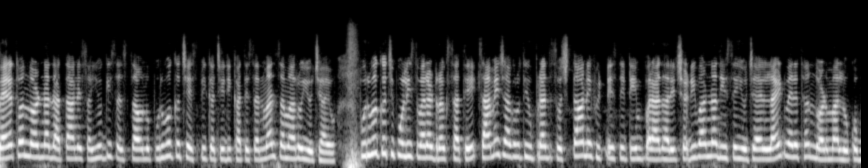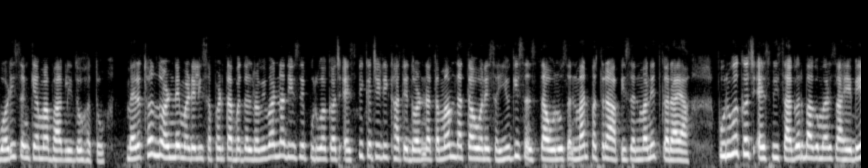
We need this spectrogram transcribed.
મેરેથોન દોડના દાતા અને સહયોગી સંસ્થાઓનો પૂર્વ કચ્છ એસપી કચેરી ખાતે સન્માન સમારોહ યોજાયો. પૂર્વ કચ્છ પોલીસ દ્વારા ડ્રગ્સ સાથે સામે જાગૃતિ ઉપરાંત સ્વચ્છતા અને ફિટનેસની ટીમ પર આધારિત શનિવારના દિવસે યોજાયેલ નાઇટ મેરેથોન દોડમાં લોકો બહોળી સંખ્યામાં ભાગ લીધો હતો. મેરેથોન દોડને મળેલી સફળતા બદલ રવિવારના દિવસે પૂર્વ કચ્છ એસપી કચેરી ખાતે દોડના તમામ દાતાઓ અને સહયોગી સંસ્થાઓનું સન્માનપત્ર આપી સન્માનિત કરાયા. પૂર્વ કચ્છ એસપી સાગર બાગમાર સાહેબે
